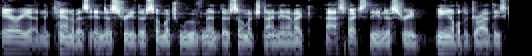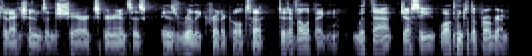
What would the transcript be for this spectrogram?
area in the cannabis industry. There's so much movement, there's so much dynamic aspects of the industry. Being able to drive these connections and share experiences is really critical to, to developing. With that, Jessi, welcome to the program.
